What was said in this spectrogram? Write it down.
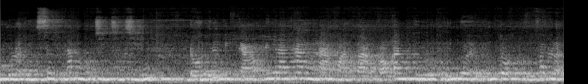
Bộ luật hình sự năm 1999 đối với bị cáo Đinh La Thăng là hoàn toàn có căn cứ đúng người, đúng tội, đúng pháp luật.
